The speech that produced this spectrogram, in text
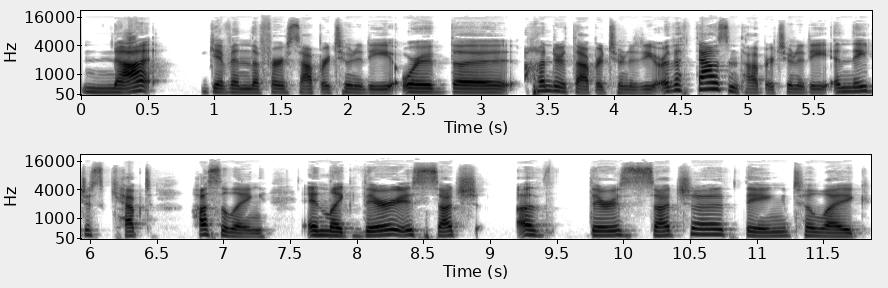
not given the first opportunity or the hundredth opportunity or the thousandth opportunity and they just kept hustling and like there is such a there is such a thing to like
